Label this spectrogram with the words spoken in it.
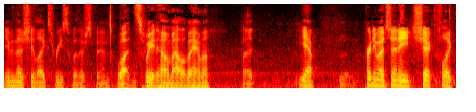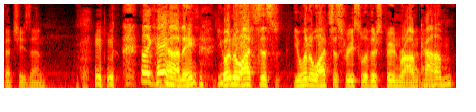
even though she likes Reese Witherspoon. What in Sweet Home Alabama? But yeah, pretty much any chick flick that she's in. like, hey, honey, you want to watch this? You want to watch this Reese Witherspoon rom com?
